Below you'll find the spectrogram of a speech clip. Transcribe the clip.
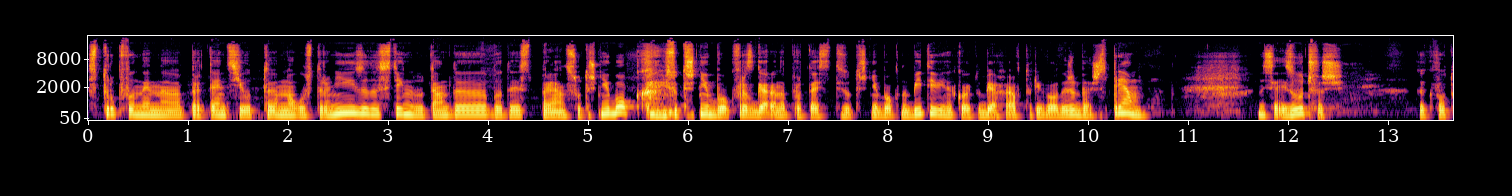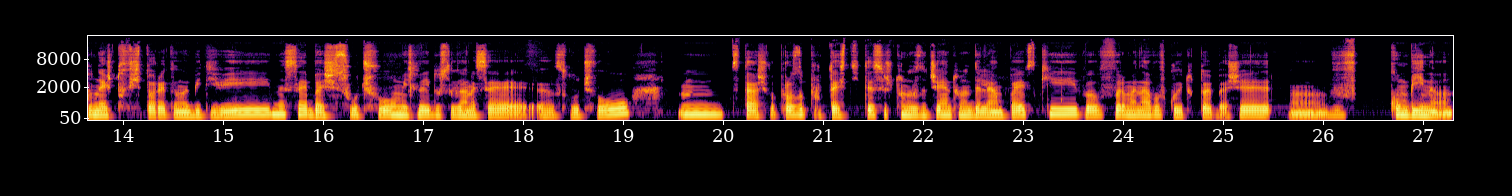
струпване на претенции от много страни, за да се стигне до там да бъде спрян сутрешния блок. И сутрешния блок в разгара на протестите, сутрешния блок на Битеви, на който бяха автори водещ, беше спрян. Не се излъчваше. Каквото нещо в историята на BTV не се беше случвало, мисля и до сега не се е случвало. Ставаше въпрос за протестите срещу назначението на Делян Певски в времена, в които той беше в комбина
